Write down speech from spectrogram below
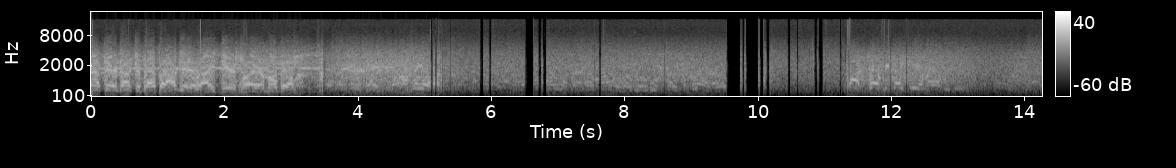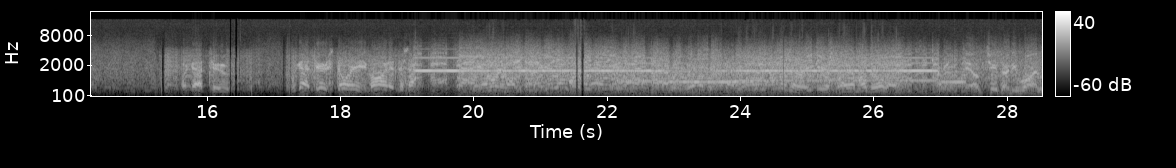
Out there, Dr. Pepper. I'll get it right, Deer Slayer Mobile. We got two. We got two stories going at the same. Slayer Mobile. Dale 231,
